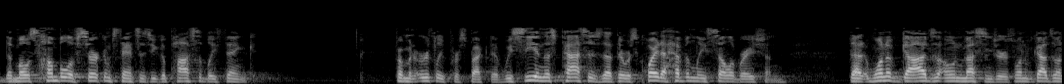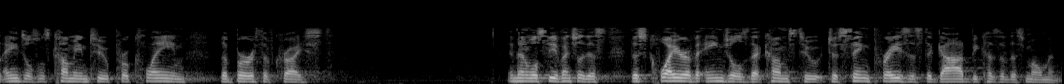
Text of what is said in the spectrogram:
the most humble of circumstances you could possibly think from an earthly perspective. We see in this passage that there was quite a heavenly celebration. That one of God's own messengers, one of God's own angels, was coming to proclaim the birth of Christ. And then we'll see eventually this, this choir of angels that comes to, to sing praises to God because of this moment.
